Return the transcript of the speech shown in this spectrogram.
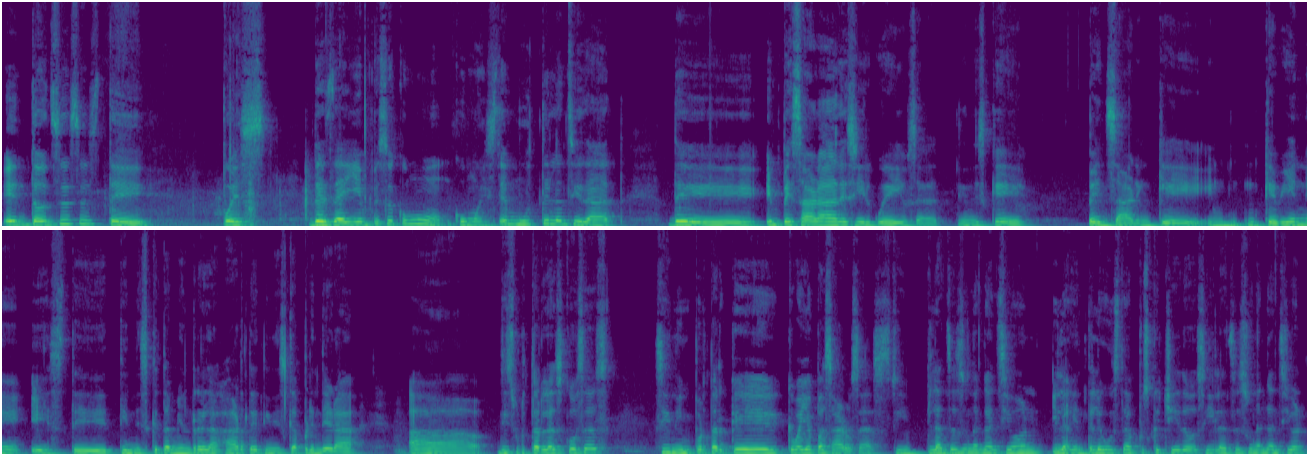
Entonces, este, pues desde ahí empezó como, como este mood de la ansiedad de empezar a decir, güey, o sea, tienes que pensar en que, en, que viene, este, tienes que también relajarte, tienes que aprender a, a disfrutar las cosas sin importar qué, qué, vaya a pasar. O sea, si lanzas una canción y la gente le gusta, pues qué chido. Si lanzas una canción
